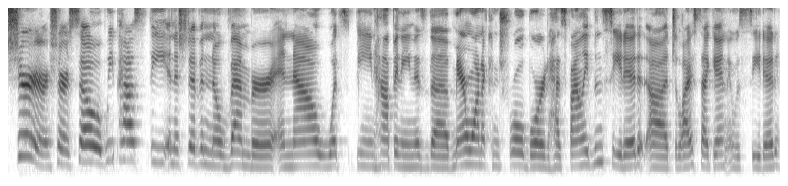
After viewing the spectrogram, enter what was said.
Sure, sure. So we passed the initiative in November, and now what's being happening is the Marijuana Control Board has finally been seated. Uh, July second, it was seated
